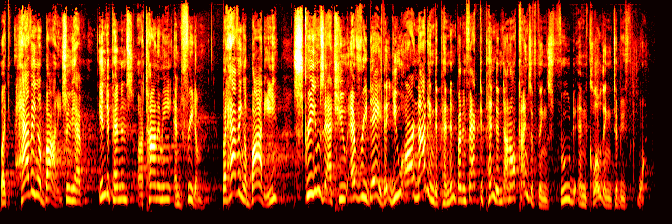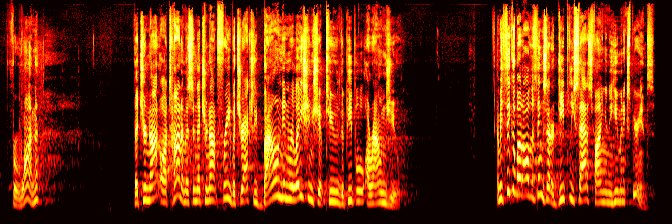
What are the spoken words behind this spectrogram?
Like having a body, so you have independence, autonomy, and freedom. But having a body screams at you every day that you are not independent, but in fact dependent on all kinds of things food and clothing, to be for one. That you're not autonomous and that you're not free, but you're actually bound in relationship to the people around you. I mean, think about all the things that are deeply satisfying in the human experience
